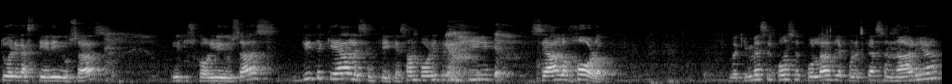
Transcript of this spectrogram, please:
του εργαστηρίου σας ή του σχολείου σας, δείτε και άλλες συνθήκες, αν μπορείτε π.χ. σε άλλο χώρο. Δοκιμές λοιπόν σε πολλά διαφορετικά σενάρια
